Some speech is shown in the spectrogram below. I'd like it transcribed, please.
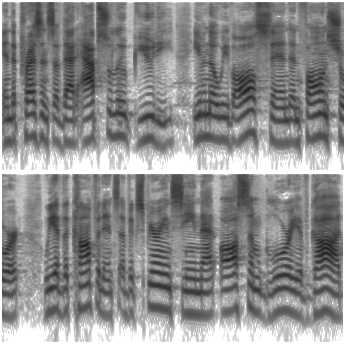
in the presence of that absolute beauty. Even though we've all sinned and fallen short, we have the confidence of experiencing that awesome glory of God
